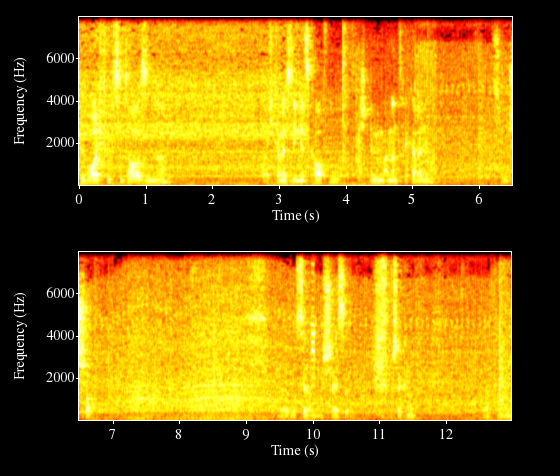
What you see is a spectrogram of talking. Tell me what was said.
Wie brauche ich 15.000, ne? Boah, ich kann mir das Ding jetzt kaufen. Ich nehme einen anderen Trecker dahin. So ein Shop. Äh, wo ist der denn? Scheiße. Falscher Knopf. Da vorne.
